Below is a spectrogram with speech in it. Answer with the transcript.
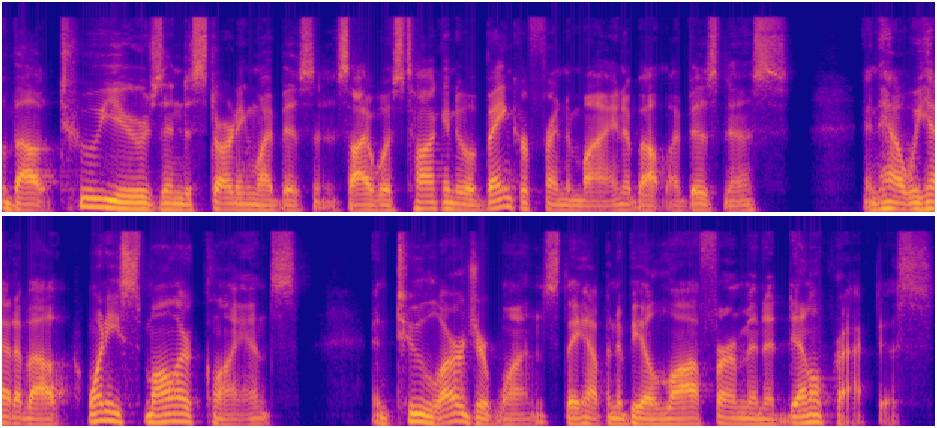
about two years into starting my business. I was talking to a banker friend of mine about my business and how we had about 20 smaller clients and two larger ones. They happened to be a law firm and a dental practice.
